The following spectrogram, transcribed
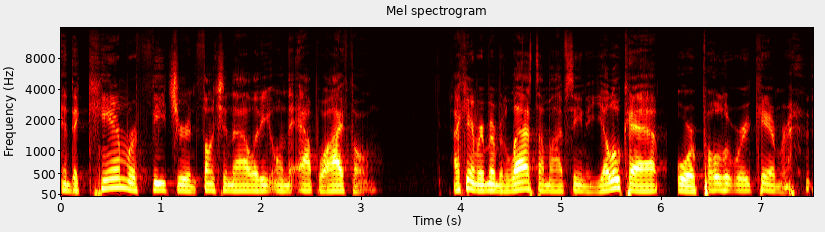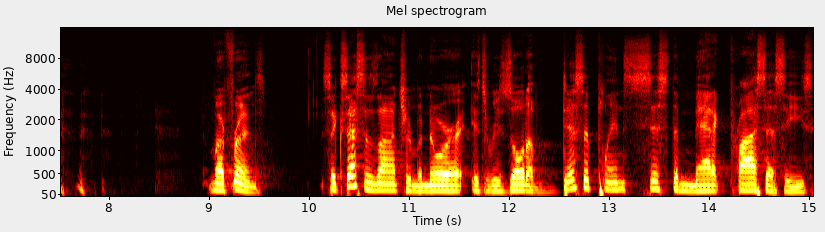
and the camera feature and functionality on the Apple iPhone. I can't remember the last time I've seen a yellow cab or a Polaroid camera. My friends, success as an entrepreneur is a result of disciplined, systematic processes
